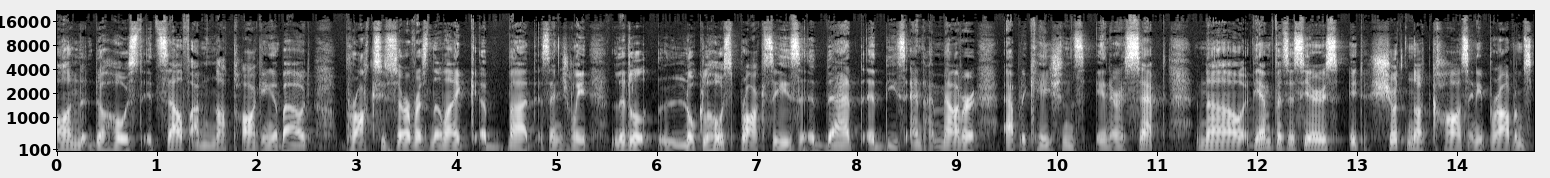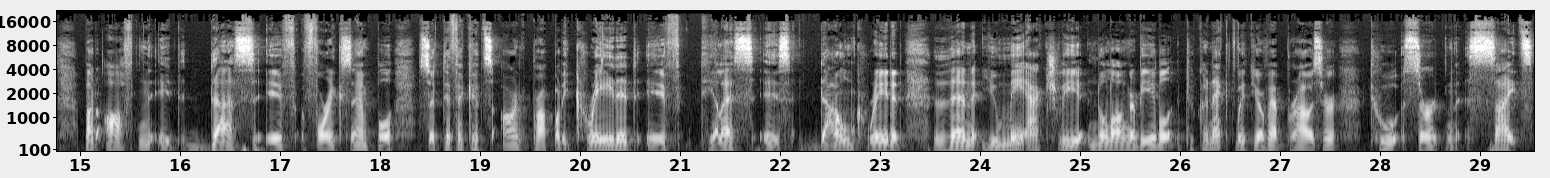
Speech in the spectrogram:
on the host itself. I'm not talking about proxy servers and the like, uh, but essentially little local host proxies that uh, these anti malware applications intercept. Now, the emphasis here is it should not cause any problems, but often it does. If, for example, certificates aren't properly created, if TLS is downgraded, then you may actually no longer be able to connect with your web browser to certain sites.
